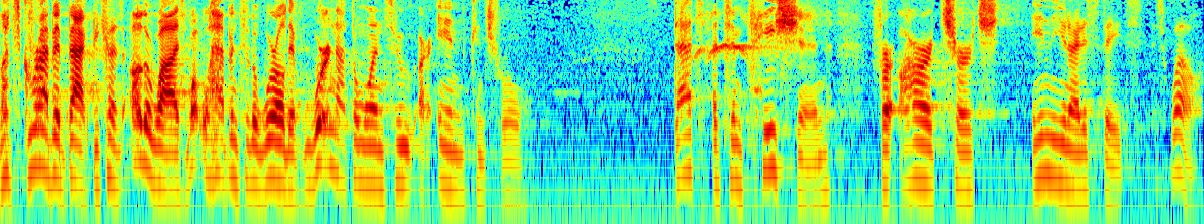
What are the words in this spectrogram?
let's grab it back because otherwise, what will happen to the world if we're not the ones who are in control? That's a temptation for our church in the United States as well.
